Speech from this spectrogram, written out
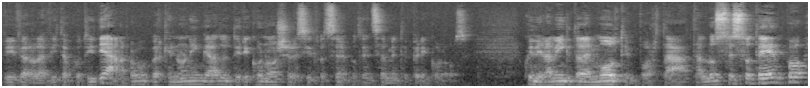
vivere la vita quotidiana, proprio perché non è in grado di riconoscere situazioni potenzialmente pericolose. Quindi l'amigdala è molto importante. Allo stesso tempo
